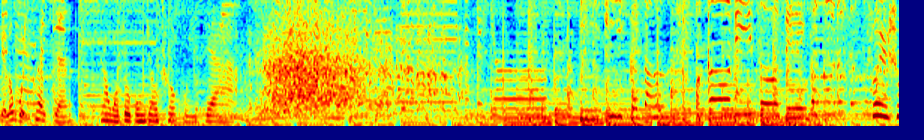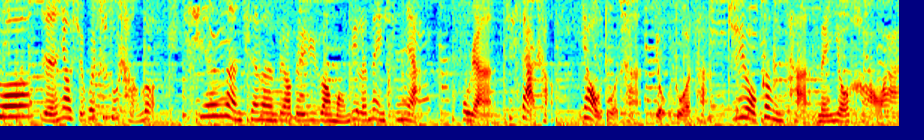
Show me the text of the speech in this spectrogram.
给了我一块钱，让我坐公交车回家。所以说，人要学会知足常乐，千万千万不要被欲望蒙蔽了内心呀，不然这下场要多惨有多惨，只有更惨，没有好啊。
